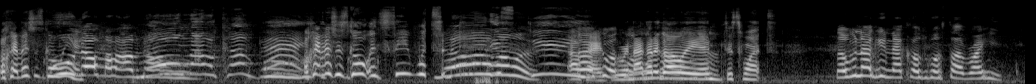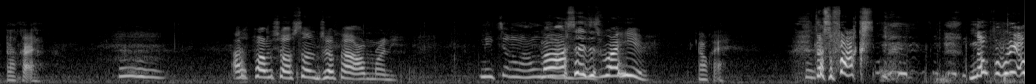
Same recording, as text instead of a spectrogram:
Okay, let's just go Oh in. no, mama, no, no, mama, come back. Okay, let's just go and see what's. no, mama. Okay, Alright, come on, we're come not on, gonna one go time, in one just once. No, we're not getting that close. We're gonna stop right here. Okay. I promise y'all, if something jump out, I'm running. Me too. I'm Mom, I said this right here. Okay. That's a fox. no, for real.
